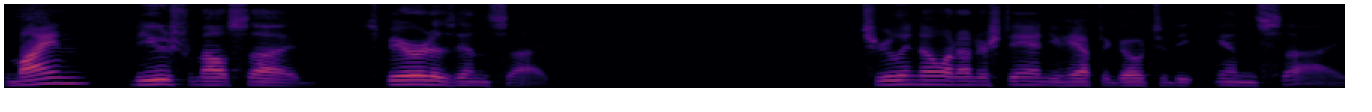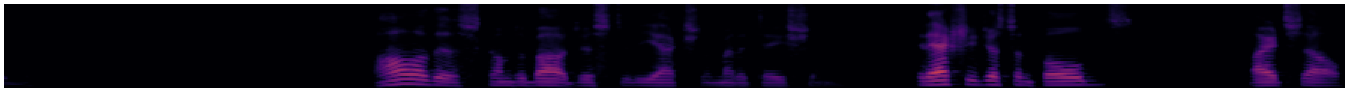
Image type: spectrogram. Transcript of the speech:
The mind views from outside, spirit is inside. To truly know and understand, you have to go to the inside. All of this comes about just through the action of meditation. It actually just unfolds by itself.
